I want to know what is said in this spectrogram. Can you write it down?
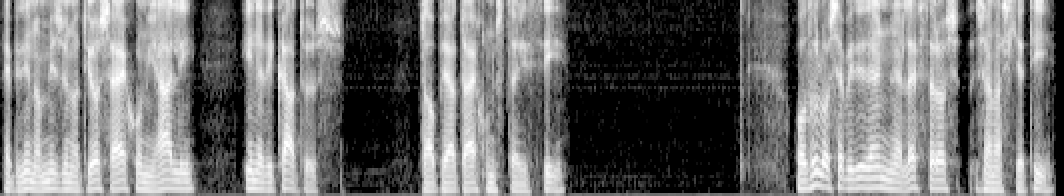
επειδή νομίζουν ότι όσα έχουν οι άλλοι είναι δικά τους τα οποία τα έχουν στερηθεί. Ο δούλος επειδή δεν είναι ελεύθερος δυσανασχετεί.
